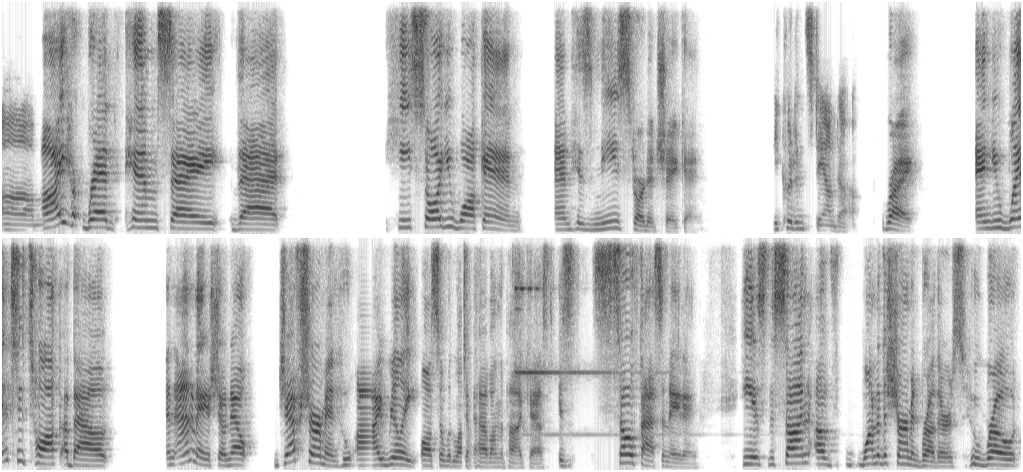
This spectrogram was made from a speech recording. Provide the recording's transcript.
Um, I read him say that he saw you walk in and his knees started shaking. he couldn't stand up. Right. And you went to talk about an animated show. Now, Jeff Sherman, who I really also would love to have on the podcast, is so fascinating. He is the son of one of the Sherman brothers who wrote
